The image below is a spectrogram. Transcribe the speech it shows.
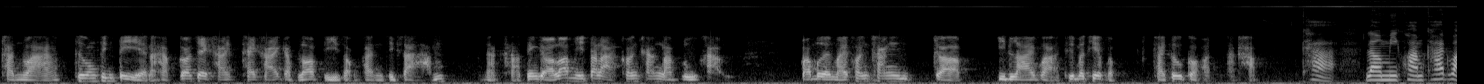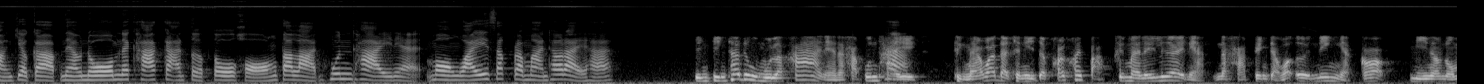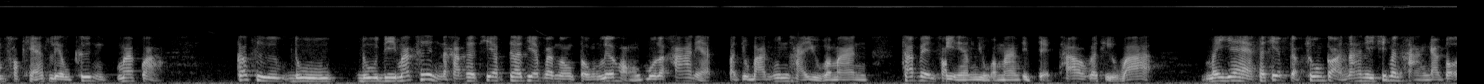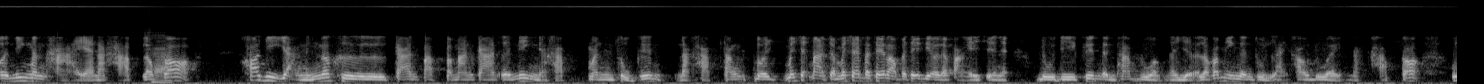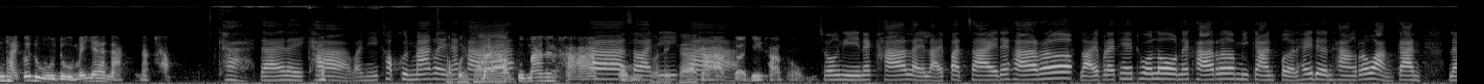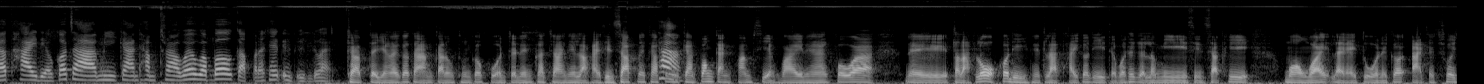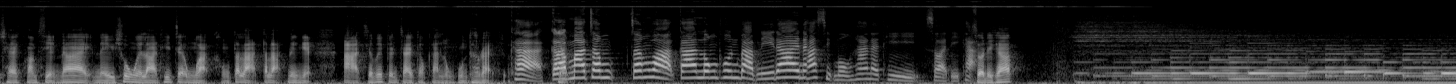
ธันวาช่วงสิ้นปีอะนะครับ ก็จะคล้ายคล้ายๆกับรอบปี 2013 นะครับเพียงแต่ว่ารอบนี้ตลาดค่อนข้างรับรู้ข่าว ประเมินไว้ค่อนข้างกับอินไลน์กว่าที่มาเทียบกับไซเคิลก่อนนะครับ ค่ะ เรามีความคาดหวังเกี่ยวกับแนวโน้มนะคะ การเติบโตของตลาดหุ้นไทยเนี่ยมองไว้สักประมาณเท่าไหร่คะจริงๆ ถ้าดูมูลค่าเนี่ยนะครับหุ้นไทยค่ะถึงแม้ว่าดัชนีจะค่อยๆ ปรับขึ้นมาเรื่อยๆ เนี่ยนะครับเพียงแต่ว่า e a r n i n g เนี่ยก็มีแนวโน้ม forecast เร็วขึ้นมากกว่า ก็คือดู ดูดีมากขึ้นนะครับถ้าเทียบถ้าเทียบกันตรงๆเรื่องของมูลค่าเนี่ยปัจจุบันหุ้นไทยอยู่ประมาณ ถ้าเป็นฟรีเนี่ยมันอยู่ประมาณ 17 เท่าก็ถือว่าไม่แย่ถ้าเทียบกับช่วงก่อนหน้านี้ที่มันห่างกันเพราะ e a r n i n g มันหายอะนะครับ แล้วก็ข้อดีอย่างหนึ่งก็คือการปรับประมาณการ e a r n i n g เนี่ยครับมันสูงขึ้นนะครับทั้งโดยไม่ใช่อาจจะไม่ใช่ประเทศเราประเทศเดียวแต่ฝั่งเอเชียเนี่ยดูดีขึ้นเป็นภาพรวมนะเยอะแล้วก็มีเงินทุนไหลเข้าด้วยนะครับ ก็หุ้นไทยก็ดูดูไม่แย่นักนะครับ ค่ะ ได้เลยค่ะ วันนี้ขอบคุณมากเลยขอบนะคุณคะครับขอบคุณมากนะครับค่ะ ผมสวัสดีสวัสดีครัค่ะ ครับ สวัสดีครับผม ช่วงนี้นะคะหลาย ๆ ปัจจัยนะคะ เริ่มหลายประเทศทั่วโลกนะคะ เริ่มมีการเปิดให้เดินทางระหว่างกัน แล้วไทยเดี๋ยวก็จะมีการทำ travel bubble กับประเทศอื่น ๆ ด้วย ครับแต่อย่างไรก็ตามการลงทุนก็ควรจะเน้นกระจายในหลากหลายสินทรัพย์นะครับค่ะ เพื่อเป็นการป้องกันความเสี่ยงไว้นะฮะเพราะว่าในตลาดโลกก็ดีในตลาดไทยก็ดี แต่ว่าถ้าเกิดเรามีสินทรัพย์ที่ มองไว้หลาย ๆ ตัวเนี่ยก็อาจจะช่วยแชร์ความเสี่ยงได้ในช่วงเวลาที่จังหวะของตลาดตลาดหนึ่งเนี่ยอาจจะไม่เป็นใจต่อการลงทุนเท่าไหร่ค่ะ กลับมาจำจังหวะการลงทุนแบบนี้ได้นะคะ10โมง5นาที สวัสดีค่ะ สวัสดีครับ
